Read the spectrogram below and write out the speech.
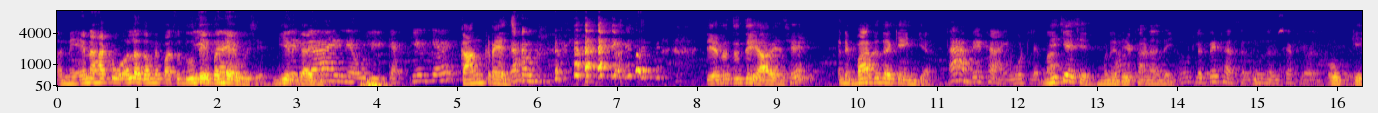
અને એના હાટુ અલગ અમે પાછું દૂધે બંધાયું. છે. ગીર ગાય ને ઓલી કેમ કહેવાય? કાંકરેજ. તેનું દૂધે આવે છે. અને બા દાદા ક્યાં ગયા? હા બેઠા અહીં ઓટલે નીચે છે? મને દેખાણા નહીં. ઓટલે બેઠા છે હું જમ શકલો ઓકે.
